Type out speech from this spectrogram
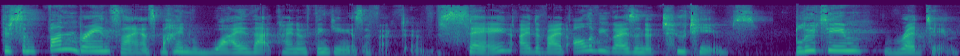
There's some fun brain science behind why that kind of thinking is effective. Say, I divide all of you guys into two teams blue team, red team.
